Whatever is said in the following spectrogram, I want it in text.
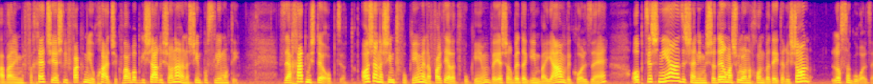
אבל אני מפחד שיש לי פאק מיוחד, שכבר בפגישה הראשונה אנשים פוסלים אותי. זה אחת משתי אופציות. או שאנשים דפוקים, ונפלתי על הדפוקים, ויש הרבה דגים בים וכל זה. אופציה שנייה זה שאני משדר משהו לא נכון בדייט הראשון, לא סגור על זה.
